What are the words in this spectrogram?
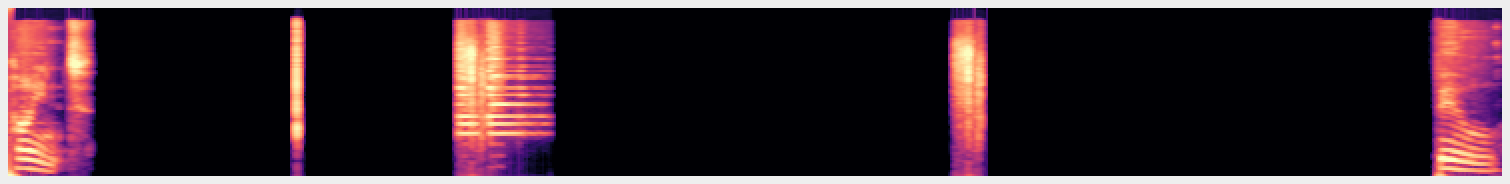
pint bill.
